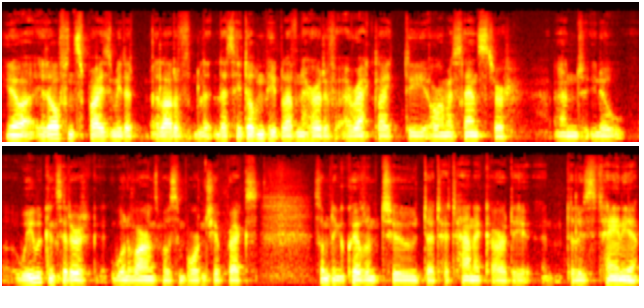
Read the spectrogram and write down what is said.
You know, it often surprises me that a lot of, let- let's say, Dublin people haven't heard of a wreck like the RMS Leinster. And, you know, we would consider one of Ireland's most important shipwrecks, something equivalent to the Titanic or the, the Lusitania.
